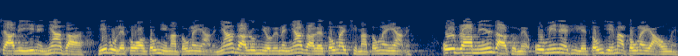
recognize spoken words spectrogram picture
ရှာနေရင်းနဲ့ညစာနေဖို့လဲကောအောင်သုံးညင်မှသုံးလိုက်ရမယ်ညစာလို့မျှော်ပေမဲ့ညစာလဲသုံးလိုက်ချင်မှသုံးလိုက်ရမယ် အိုစာမင်းစာဆိုမဲ့အိုမင်းနဲ့အထိလဲသုံးချင်မှသုံးလိုက်ရအောင်မယ်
